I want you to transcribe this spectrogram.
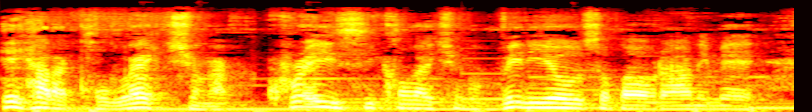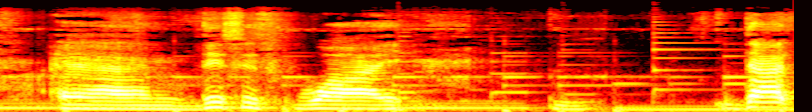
he had a collection, a crazy collection of videos about anime, and this is why that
